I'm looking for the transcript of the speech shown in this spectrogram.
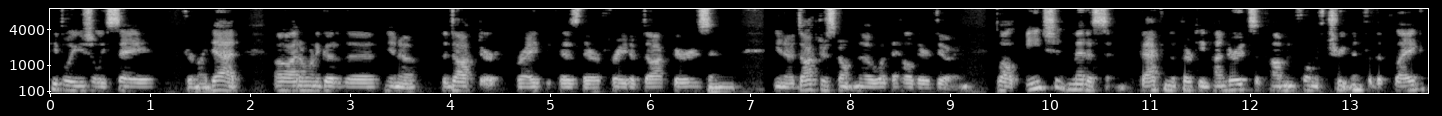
people usually say, you're my dad, oh, I don't want to go to the, you know, the doctor, right? Because they're afraid of doctors and, you know, doctors don't know what the hell they're doing. Well, ancient medicine, back in the 1300s, a common form of treatment for the plague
